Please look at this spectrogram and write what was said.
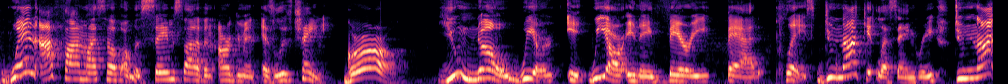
When I find myself on the same side of an argument as Liz Cheney, Girl, you know we are it, we are in a very bad place. Do not get less angry. Do not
